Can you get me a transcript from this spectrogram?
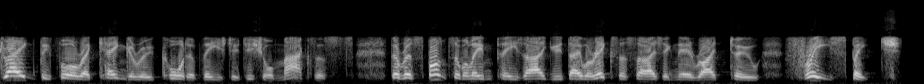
Dragged before a kangaroo court of these judicial Marxists, the responsible MPs argued they were exercising their right to free speech.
